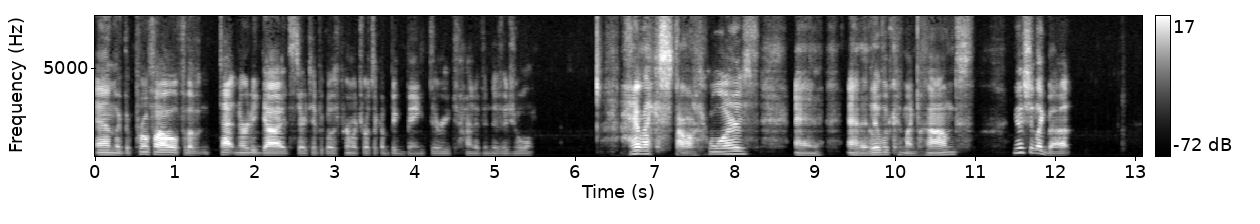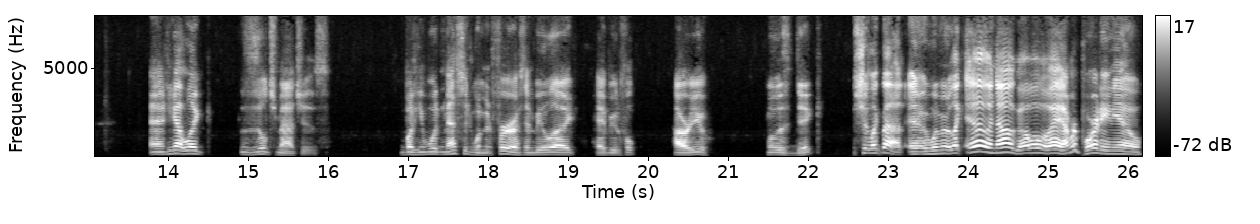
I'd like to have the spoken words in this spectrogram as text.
and like the profile for the fat nerdy guy, it's stereotypical. It's pretty much where it's like a Big Bang Theory kind of individual. I like Star Wars, and and I live with my moms, you know, shit like that. And he got like zilch matches, but he would message women first and be like, "Hey, beautiful, how are you? Well, this dick." Shit like that, and women were like, "Ew, no, go away! I'm reporting you."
